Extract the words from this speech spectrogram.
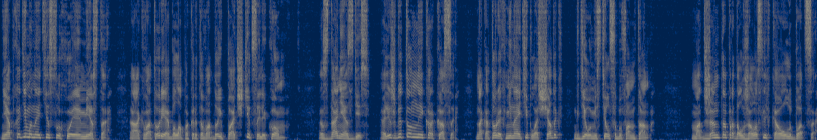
необходимо найти сухое место, а акватория была покрыта водой почти целиком. Здания здесь – лишь бетонные каркасы, на которых не найти площадок, где уместился бы фонтан. Маджента продолжала слегка улыбаться.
